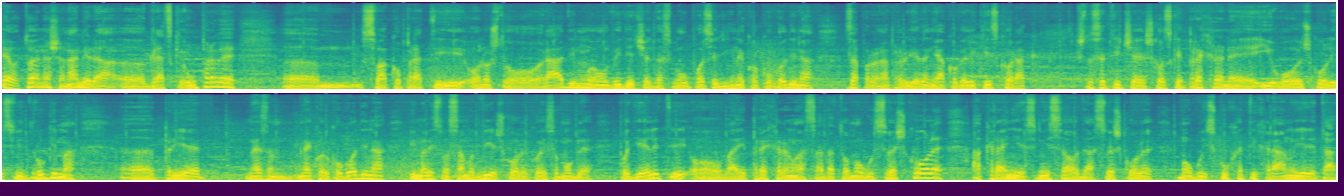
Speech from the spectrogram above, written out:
Evo, to je naša namjera gradske uprave svako prati ono što radimo, vidjet će da smo u posljednjih nekoliko godina zapravo napravili jedan jako veliki iskorak što se tiče školske prehrane i u ovoj školi i svim drugima. Prije ne znam, nekoliko godina imali smo samo dvije škole koje su mogle podijeliti ovaj, prehranu, a sada to mogu sve škole, a krajnji je smisao da sve škole mogu iskuhati hranu jer je ta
